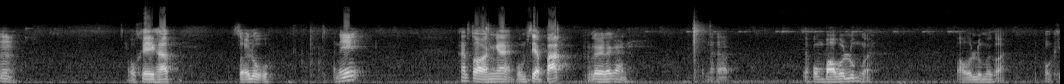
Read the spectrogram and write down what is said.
อืมโอเคครับ สวยหรูอันนี้ขั้นตอนง่ายผมเสียบปลั๊กเลยแล้วกันนะครับเดี๋ยวผมเบาวอลลุ่มก่อนเบาวอลลุ่มไปก่อน โอเค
